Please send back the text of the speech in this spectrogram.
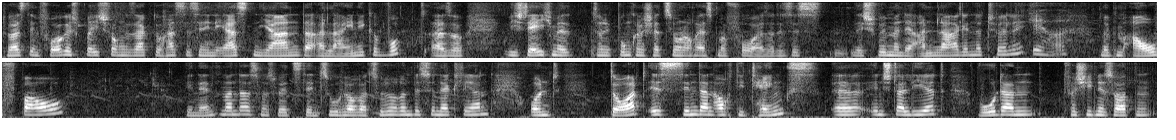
du hast im Vorgespräch schon gesagt, du hast es in den ersten Jahren da alleine gewuppt. Also, wie stelle ich mir so eine Bunkerstation auch erstmal vor? Also, das ist eine schwimmende Anlage natürlich. Ja. Mit dem Aufbau. Wie nennt man das? Müssen wir jetzt den Zuhörer, Zuhörer ein bisschen erklären. Und dort ist, sind dann auch die Tanks äh, installiert, wo dann verschiedene Sorten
